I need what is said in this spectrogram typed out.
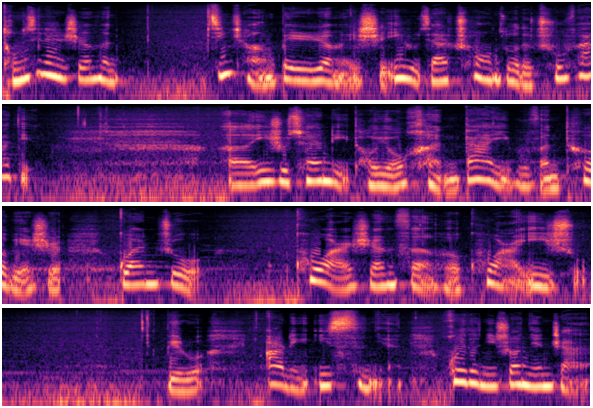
同性恋身份，经常被认为是艺术家创作的出发点。呃，艺术圈里头有很大一部分，特别是关注酷儿身份和酷儿艺术。比如，二零一四年惠特尼双年展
